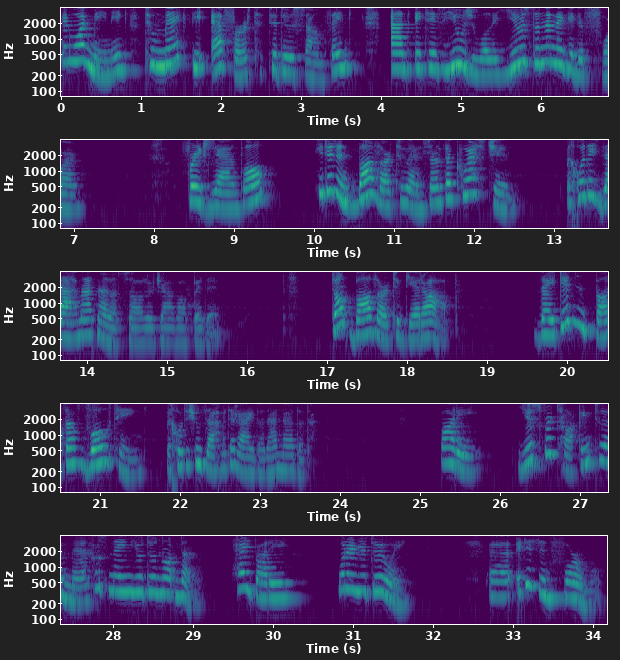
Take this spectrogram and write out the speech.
In one meaning, to make the effort to do something, and it is usually used in a negative form. For example, he didn't bother to answer the question. به خودش زحمت نداد سوال جواب بده. Don't bother to get up. They didn't bother voting. به خودشون زحمت رأی دادن ندادن. Body used for talking to a man whose name you do not know. Hey, buddy, what are you doing? Uh, it is informal.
